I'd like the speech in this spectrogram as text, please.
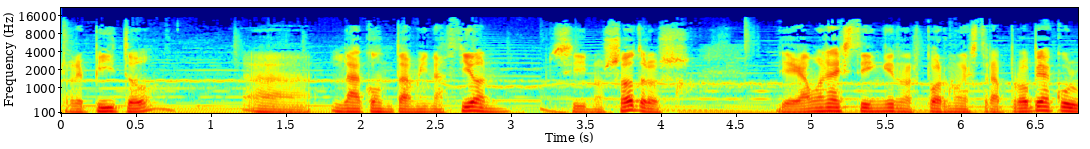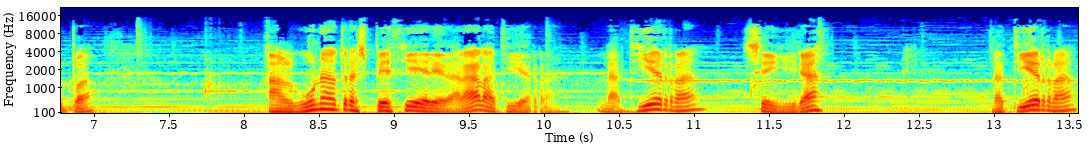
repito, uh, la contaminación, si nosotros llegamos a extinguirnos por nuestra propia culpa, alguna otra especie heredará la Tierra. La Tierra seguirá. La Tierra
